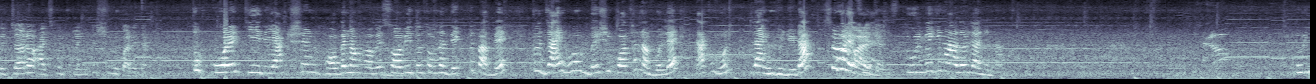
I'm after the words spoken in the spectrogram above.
তো চলো আজকে প্ল্যানটা শুরু করা যাক। তো পরে কি রিয়াকশন হবে না হবে সবই তো তোমরা দেখতে পাবে। তো যাই হোক বেশি কথা না বলে এখন প্র্যাঙ্ক ভিডিওটা শুরু করা। যাক। তুলবে কিনা আদৌ জানি না। তুমি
